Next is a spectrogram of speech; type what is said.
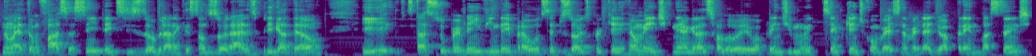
Não é tão fácil assim, tem que se desdobrar na questão dos horários. Brigadão. E está super bem-vindo aí para outros episódios, porque realmente, que nem a Grazi falou, eu aprendi muito. Sempre que a gente conversa, na verdade, eu aprendo bastante.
